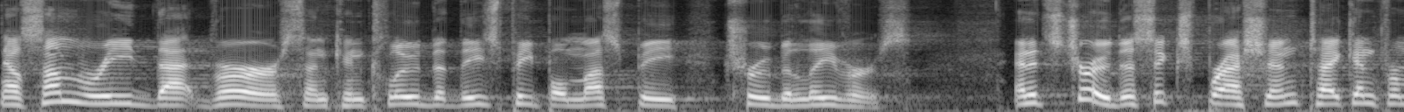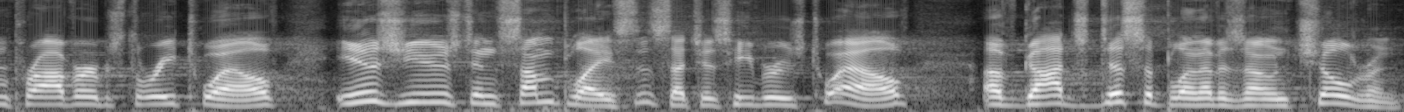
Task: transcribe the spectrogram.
Now, some read that verse and conclude that these people must be true believers. And it's true, this expression, taken from Proverbs 3:12, is used in some places, such as Hebrews 12, of God's discipline of his own children.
